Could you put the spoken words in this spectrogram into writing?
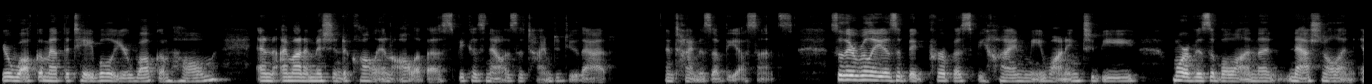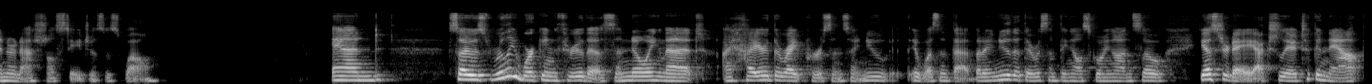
You're welcome at the table. You're welcome home. And I'm on a mission to call in all of us because now is the time to do that. And time is of the essence. So there really is a big purpose behind me wanting to be more visible on the national and international stages as well. And so I was really working through this and knowing that I hired the right person. So I knew it wasn't that, but I knew that there was something else going on. So yesterday, actually, I took a nap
